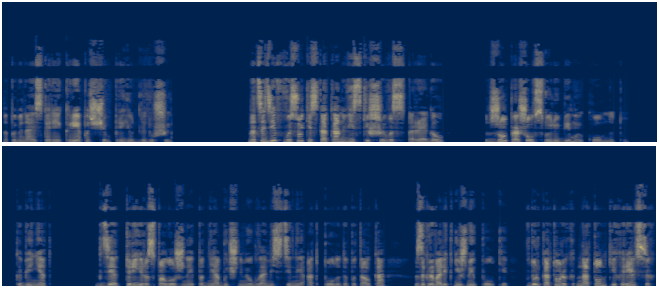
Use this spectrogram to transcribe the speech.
напоминая скорее крепость, чем приют для души. Нацедив высокий стакан виски Шивас Регал, Джо прошел в свою любимую комнату. Кабинет, где три расположенные под необычными углами стены от пола до потолка закрывали книжные полки, вдоль которых на тонких рельсах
